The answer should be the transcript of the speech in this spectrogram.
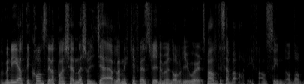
Men det är alltid konstigt att man känner så jävla mycket för en streamer med noll viewers. Man alltid säger bara, ah, det är fan synd om dem.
